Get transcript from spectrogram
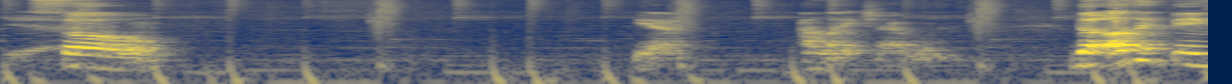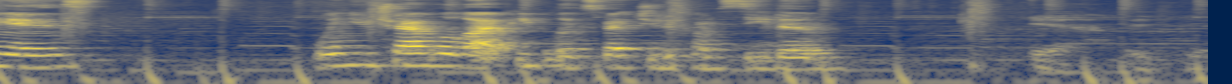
Yeah. so yeah, I like traveling. The other thing is, when you travel a lot, people expect you to come see them. yeah, yeah.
